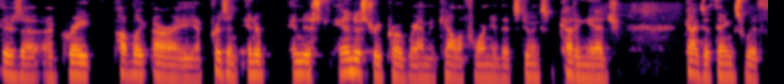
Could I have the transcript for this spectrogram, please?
there's a, a, great public or a, a prison inter, industry, industry program in California that's doing some cutting edge kinds of things with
